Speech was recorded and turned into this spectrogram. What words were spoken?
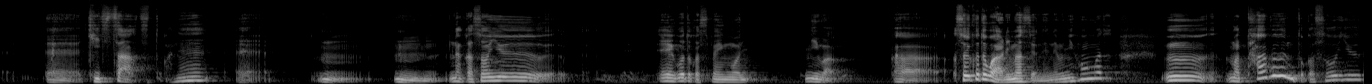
「えー、キッサーツ」とかね、えー、うんうん。なんかそういう英語とかスペイン語にはあそういう言葉ありますよねでも日本語だとうんまあ多分とかそういう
